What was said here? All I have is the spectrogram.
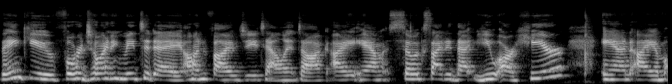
Thank you for joining me today on 5G Talent Talk. I am so excited that you are here, and I am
